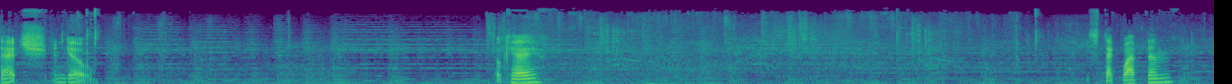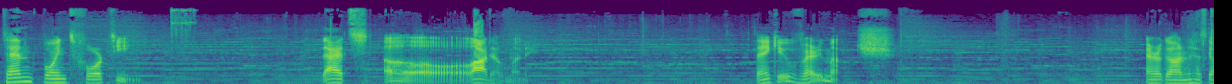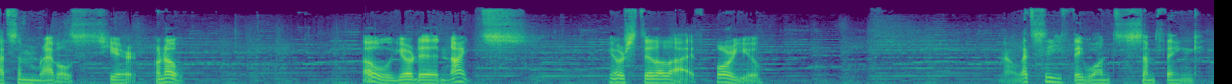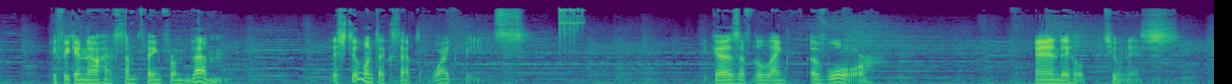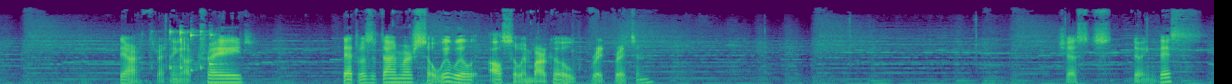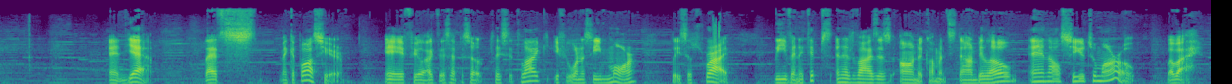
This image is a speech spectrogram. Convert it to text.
Detach and go. Okay. Stack wipe them. 10.14. That's a lot of money. Thank you very much. Aragon has got some rebels here. Oh no, Oh, you're the knights. You're still alive. Poor you. Now let's see if they want something. If we can now have something from them. They still won't accept white bees. Because of the length of war. And they hold Tunis. They are threatening our trade. That was the timer, so we will also embargo Great Britain. Just doing this. And yeah, let's make a pause here. If you like this episode, please hit like. If you want to see more, please subscribe. Leave any tips and advices on the comments down below, and I'll see you tomorrow. Bye bye.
